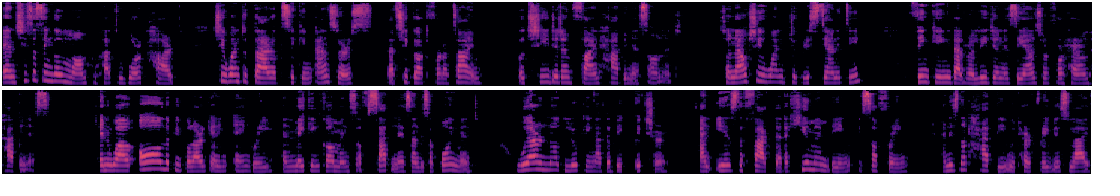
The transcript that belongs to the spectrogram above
And she's a single mom who had to work hard. She went to Tarot seeking answers that she got for a time, but she didn't find happiness on it. So now she went to Christianity thinking that religion is the answer for her unhappiness. And while all the people are getting angry and making comments of sadness and disappointment, we are not looking at the big picture, and is the fact that a human being is suffering and is not happy with her previous life,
